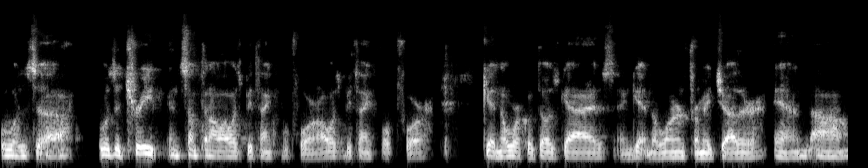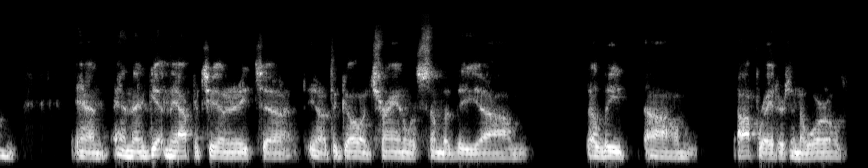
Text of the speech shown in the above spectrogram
was uh, was a treat and something I'll always be thankful for. I'll always be thankful for getting to work with those guys and getting to learn from each other and um, and and then getting the opportunity to you know to go and train with some of the um, elite um, operators in the world.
